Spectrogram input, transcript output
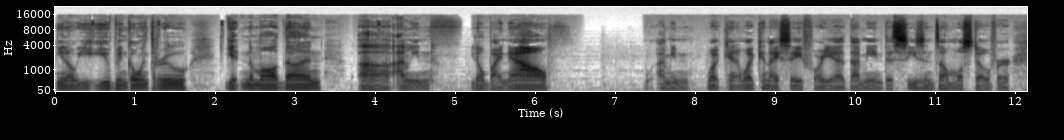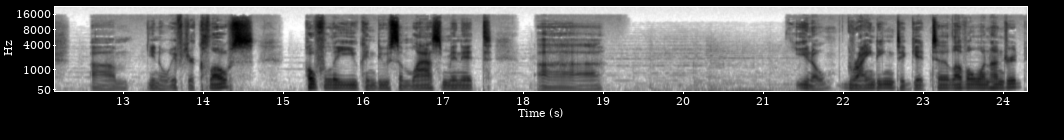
you know you, you've been going through, getting them all done. Uh, I mean, you know, by now, I mean, what can what can I say for you? I mean, the season's almost over. Um, you know, if you're close, hopefully you can do some last minute uh you know grinding to get to level 100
